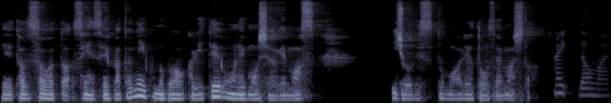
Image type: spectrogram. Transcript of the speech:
携わった先生方にこの場を借りて御礼申し上げます。以上です。どうもありがとうございました。はい、どうも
